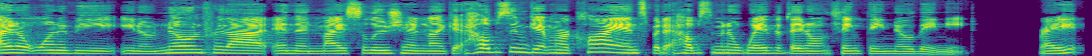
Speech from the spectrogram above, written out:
I don't want to be, you know, known for that. And then my solution, like it helps them get more clients, but it helps them in a way that they don't think they know they need. Right.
